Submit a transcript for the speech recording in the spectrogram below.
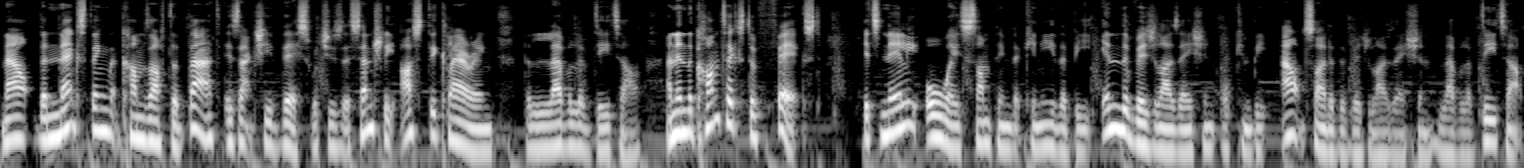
Now, the next thing that comes after that is actually this, which is essentially us declaring the level of detail. And in the context of fixed, it's nearly always something that can either be in the visualization or can be outside of the visualization level of detail.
